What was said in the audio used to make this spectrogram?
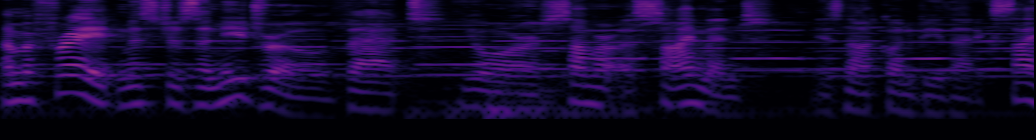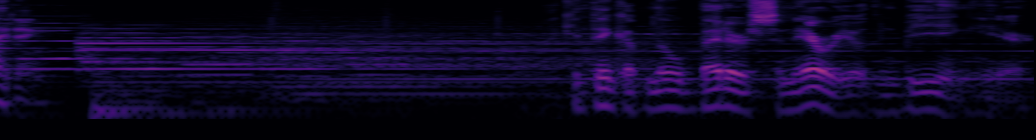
I'm afraid, Mr. Zenidro, that your summer assignment is not going to be that exciting. I can think of no better scenario than being here.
